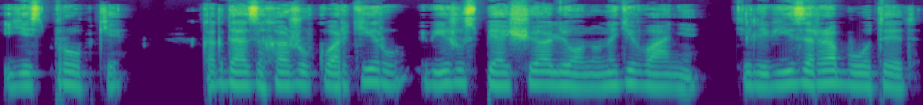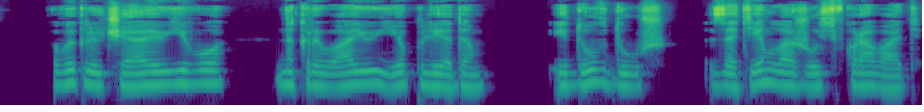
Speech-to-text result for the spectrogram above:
есть пробки. Когда захожу в квартиру, вижу спящую Алену на диване. Телевизор работает. Выключаю его, накрываю ее пледом. Иду в душ, затем ложусь в кровать.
